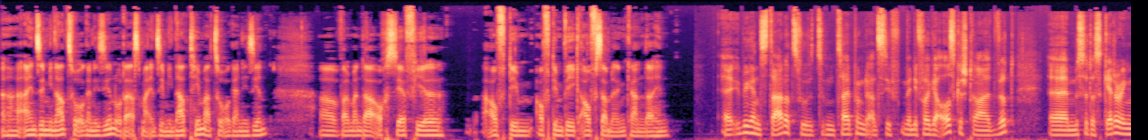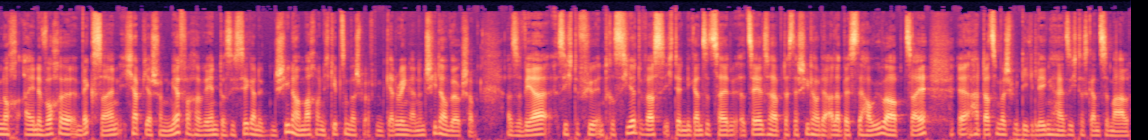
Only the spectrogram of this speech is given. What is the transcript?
äh, ein Seminar zu organisieren oder erstmal ein Seminarthema zu organisieren, äh, weil man da auch sehr viel auf dem, auf dem Weg aufsammeln kann dahin. Äh, übrigens da dazu, zum Zeitpunkt, als die, wenn die Folge ausgestrahlt wird, äh, müsste das Gathering noch eine Woche weg sein. Ich habe ja schon mehrfach erwähnt, dass ich sehr gerne den Skilauer mache und ich gebe zum Beispiel auf dem Gathering einen Skilauer-Workshop. Also wer sich dafür interessiert, was ich denn die ganze Zeit erzählt habe, dass der Skilauer der allerbeste Hau überhaupt sei, äh, hat da zum Beispiel die Gelegenheit, sich das Ganze mal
